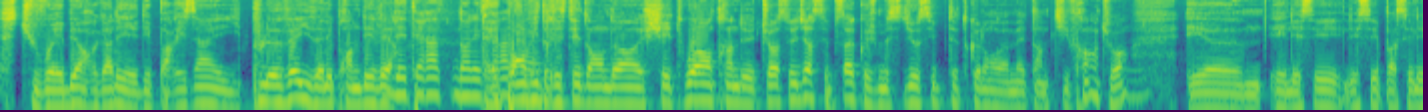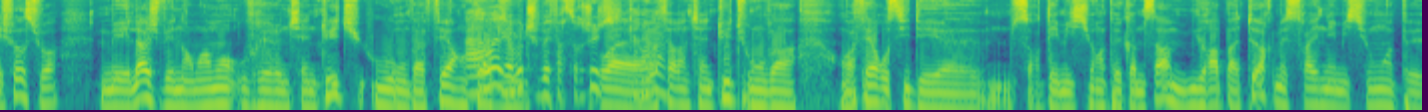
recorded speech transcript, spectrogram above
Si tu voyais bien, regardez, il y a des Parisiens, il pleuvait, ils allaient prendre des verres. Les terrasses, dans les T'avais terrasses. pas envie de rester dans, dans- chez toi en train de. Tu vois ce que je veux dire? C'est pour ça que je me suis dit aussi peut-être que là on va mettre un petit frein, tu vois, et, euh, et laisser, laisser passer les choses, tu vois. Mais là, je vais normalement ouvrir une chaîne Twitch où on va faire encore. Ah ouais, du- j'avoue, tu peux faire sur Twitch, Ouais, on va faire une chaîne Twitch où on va, on va faire aussi des euh, une sorte d'émissions un peu comme ça. Aura pas Turk, mais ce sera une émission un peu,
